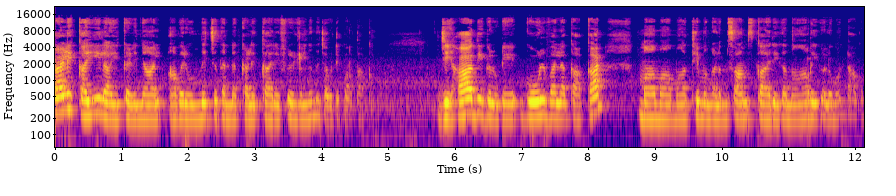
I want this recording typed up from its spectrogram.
കളി കയ്യിലായി കഴിഞ്ഞാൽ അവരൊന്നിച്ച് തന്നെ കളിക്കാരെ ഫീൽഡിൽ നിന്ന് ചവിട്ടി പുറത്താക്കും. ജിഹാദികളുടെ ഗോൾ വല കാക്കാൻ മാമാ മാധ്യമങ്ങളും സാംസ്കാരിക നാറികളും ഉണ്ടാകും.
